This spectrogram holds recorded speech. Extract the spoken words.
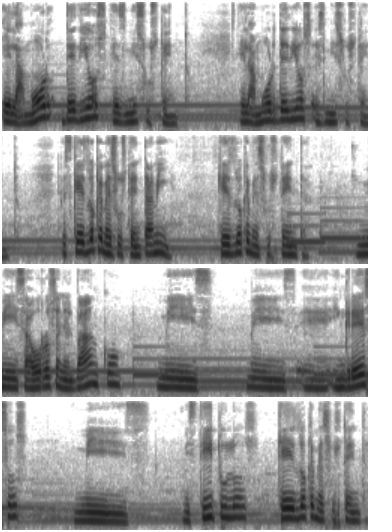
el amor de Dios es mi sustento. El amor de Dios es mi sustento. Entonces, ¿qué es lo que me sustenta a mí? ¿Qué es lo que me sustenta? Mis ahorros en el banco, mis, mis eh, ingresos, mis, mis títulos, ¿qué es lo que me sustenta?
